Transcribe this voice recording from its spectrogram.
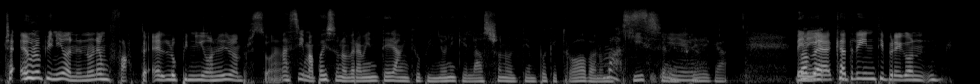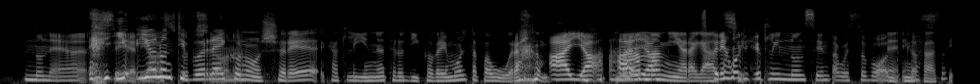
Cioè, è un'opinione, non è un fatto, è l'opinione di una persona. Ah sì, ma poi sono veramente anche opinioni che lasciano il tempo che trovano, ma, Ma chi se sì. ne frega? Bene, Vabbè, Kathleen, ti prego, non è. io, seria io la non ti vorrei conoscere, Kathleen, te lo dico, avrei molta paura. Aia, Mamma aia. mia, ragazzi. Speriamo che Kathleen non senta questo Eh, podcast. infatti.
